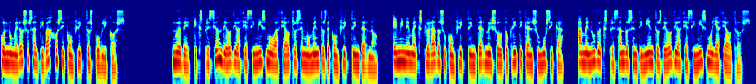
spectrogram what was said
con numerosos altibajos y conflictos públicos. 9. Expresión de odio hacia sí mismo o hacia otros en momentos de conflicto interno. Eminem ha explorado su conflicto interno y su autocrítica en su música, a menudo expresando sentimientos de odio hacia sí mismo y hacia otros.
